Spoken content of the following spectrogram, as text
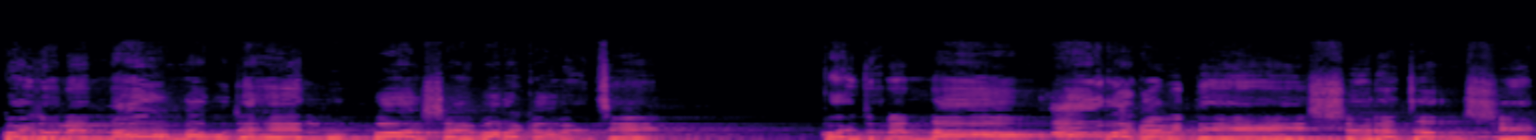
কয়জনের নাম? আবু জাহেল মুব্বা সাহেব রাখা হয়েছে। কয়জনের নাম? আর আগামীতে স্বৈরাচার শেখ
